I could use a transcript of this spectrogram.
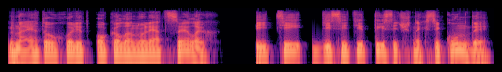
на это уходит около 0,5 тысячных секунды.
